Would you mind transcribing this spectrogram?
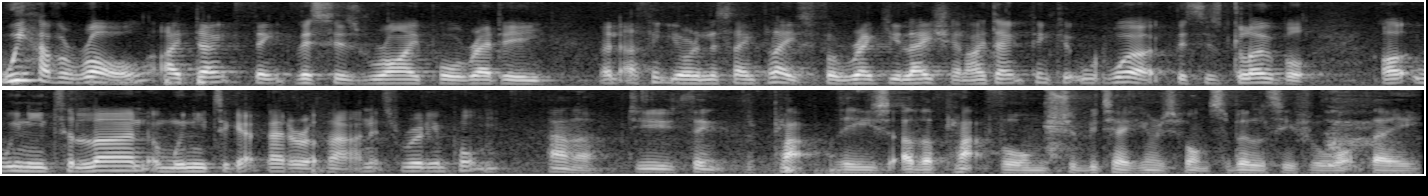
We have a role. I don't think this is ripe already, and I think you're in the same place for regulation. I don't think it would work. This is global. Uh, we need to learn, and we need to get better at that, and it's really important. Anna, do you think the plat- these other platforms should be taking responsibility for what they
